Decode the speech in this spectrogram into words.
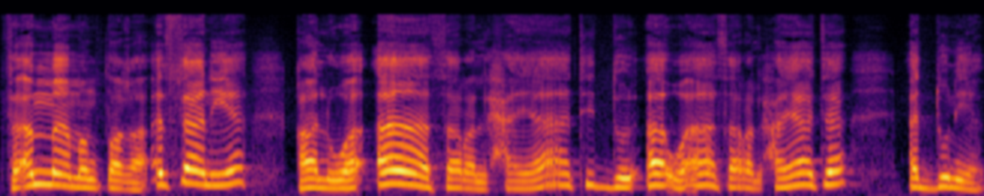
فأما من طغى الثانية قال وآثر الحياة الدنيا آه، وآثر الحياة الدنيا.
